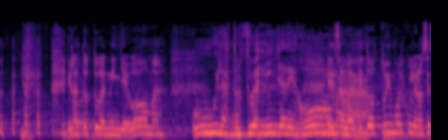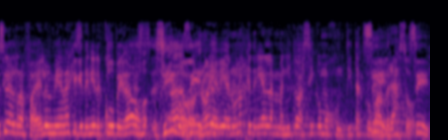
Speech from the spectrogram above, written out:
y las tortugas ninja goma. Uy, las tortugas ninja de goma. Esa weá que todos tuvimos el culo. No sé si era el Rafael o el Miguel Ángel que tenía el escudo pegado. Sí, Ah, sí. no, y habían unos que tenían las manitos así como juntitas, como Sí, abrazos. sí.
